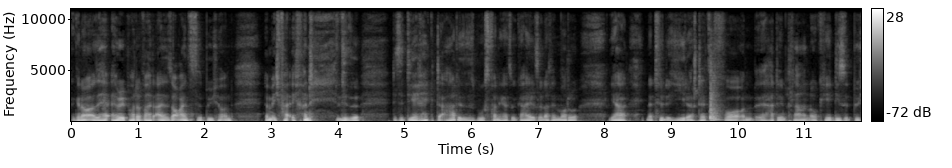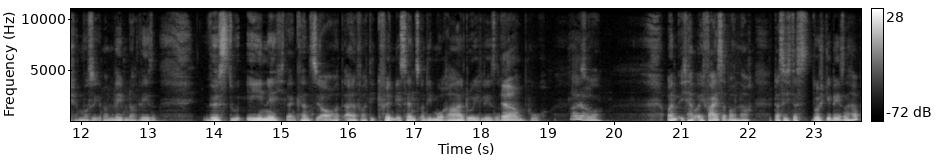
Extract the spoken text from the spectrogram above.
genau. Also Ha- Harry Potter war halt eines, auch eins dieser Bücher. Und ähm, ich, fand, ich fand diese, diese direkte Art dieses Buchs fand ich halt so geil. So nach dem Motto, ja, natürlich, jeder stellt sich vor und äh, hat den Plan, okay, diese Bücher muss ich in meinem Leben noch lesen. Wirst du eh nicht, dann kannst du auch einfach die Quintessenz und die Moral durchlesen von Ja. dem Buch. Ah, ja. So. Und ich, hab, ich weiß aber auch noch, dass ich das durchgelesen habe.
